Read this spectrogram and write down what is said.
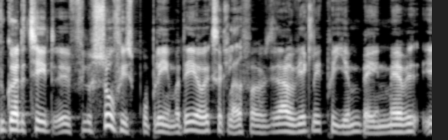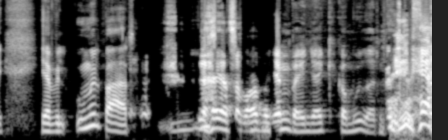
du gør det til et øh, filosofisk problem, og det er jeg jo ikke så glad for, det er jo virkelig ikke på hjemmebane, men jeg vil, jeg vil umiddelbart... Har jeg så meget på hjemmebane, jeg ikke kan komme ud af den. ja.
